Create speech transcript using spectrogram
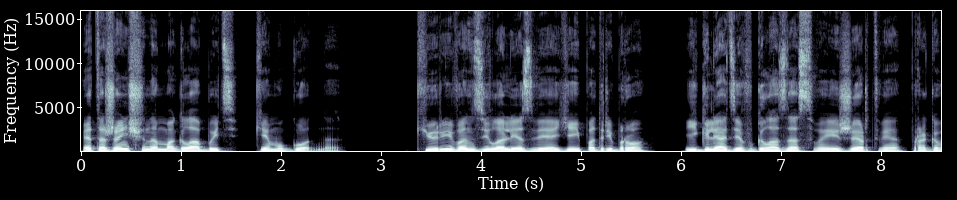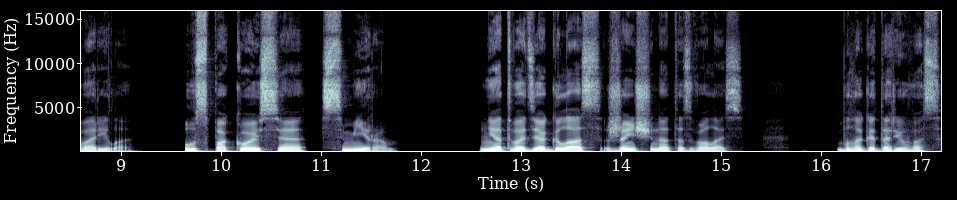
Эта женщина могла быть кем угодно. Кюри вонзила лезвие ей под ребро и, глядя в глаза своей жертве, проговорила «Успокойся с миром». Не отводя глаз, женщина отозвалась «Благодарю вас,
